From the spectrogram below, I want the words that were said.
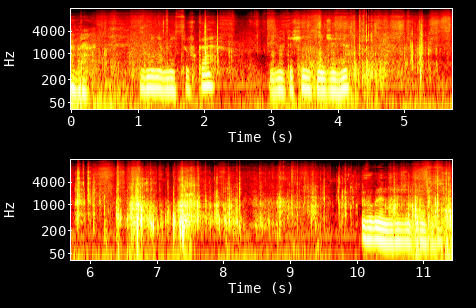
Dobra, zmieniam miejscówkę, bo na tej się nic nie dzieje. W ogóle na razie teraz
